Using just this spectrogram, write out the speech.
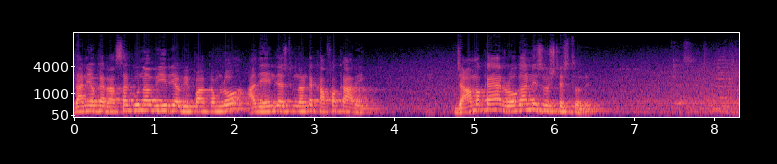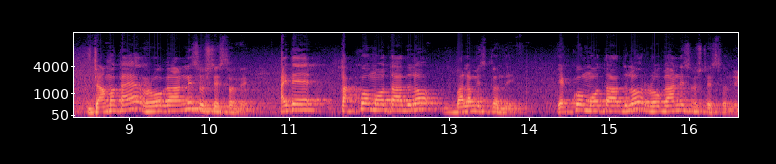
దాని యొక్క రసగుణ వీర్య విపాకంలో అది ఏం చేస్తుందంటే కఫకారి. జామకాయ రోగాన్ని సృష్టిస్తుంది. జామకాయ రోగాన్ని సృష్టిస్తుంది. అయితే తక్కువ మోతాదులో బలం ఇస్తుంది. ఎక్కువ మోతాదులో రోగాన్ని సృష్టిస్తుంది.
